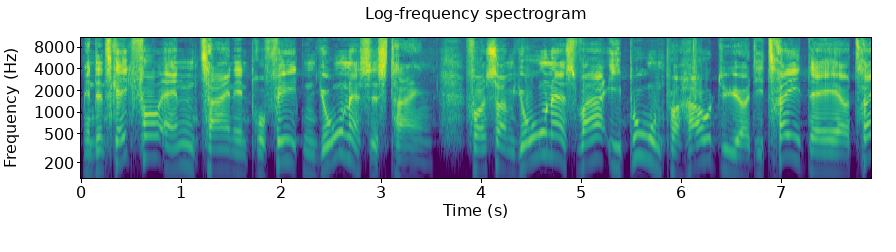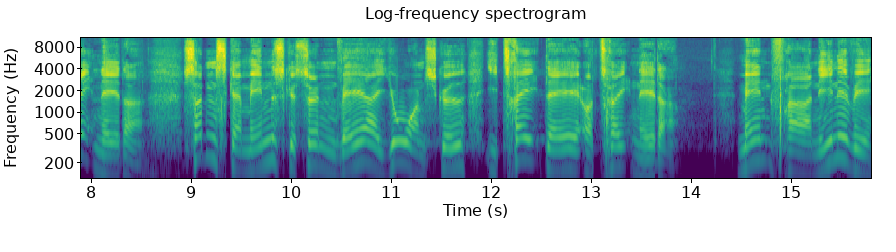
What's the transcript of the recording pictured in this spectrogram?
Men den skal ikke få anden tegn end profeten Jonas' tegn. For som Jonas var i buen på havdyr de tre dage og tre nætter, sådan skal menneskesønnen være i jordens skød i tre dage og tre nætter. Men fra Nineve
